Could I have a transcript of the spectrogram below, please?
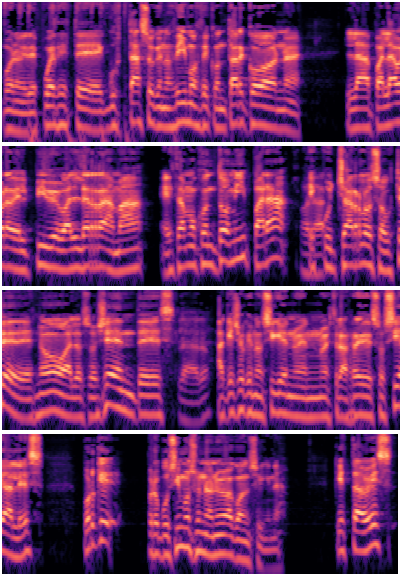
Bueno, y después de este gustazo que nos dimos de contar con la palabra del pibe Valderrama, estamos con Tommy para escucharlos a ustedes, ¿no? A los oyentes, claro. aquellos que nos siguen en nuestras redes sociales, porque propusimos una nueva consigna, que esta vez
